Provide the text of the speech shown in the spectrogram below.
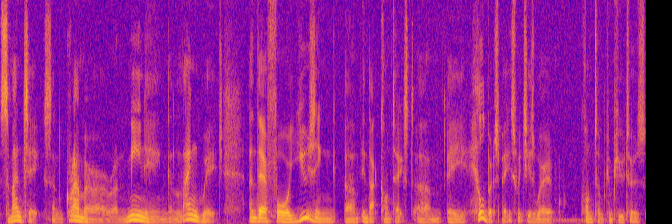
semantics and grammar and meaning and language, and therefore using um, in that context um, a Hilbert space, which is where quantum computers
